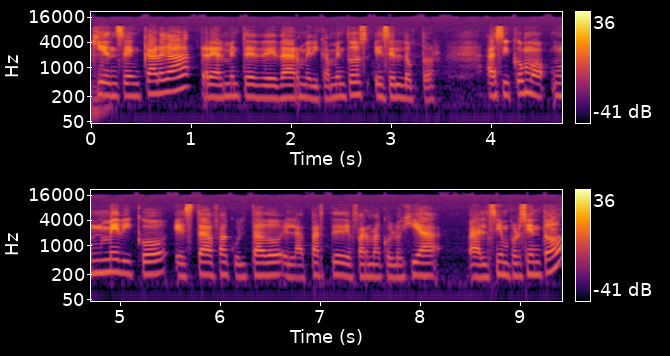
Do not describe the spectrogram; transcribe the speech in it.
quien se encarga realmente de dar medicamentos es el doctor. Así como un médico está facultado en la parte de farmacología al 100%,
